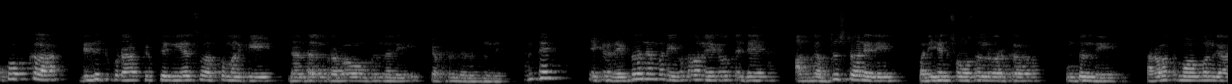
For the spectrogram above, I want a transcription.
ఒక్కొక్క డిజిట్ కూడా ఫిఫ్టీన్ ఇయర్స్ వరకు మనకి దాని తల ప్రభావం ఉంటుందని చెప్పడం జరుగుతుంది. అంటే ఇక్కడ రెండో నెంబర్ ఇవ్వడం వల్ల ఏమవుతుందంటే అతని అదృష్టం అనేది పదిహేను సంవత్సరాల వరకు ఉంటుంది. తర్వాత మామూలుగా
